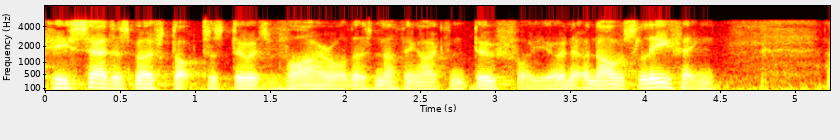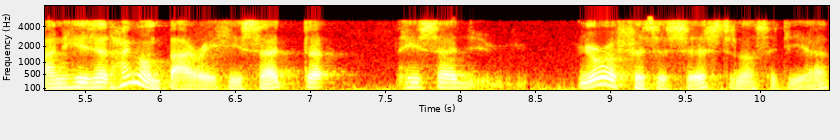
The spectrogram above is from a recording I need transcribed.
he said, as most doctors do, it's viral, there's nothing I can do for you. And, and I was leaving, and he said, Hang on, Barrie, he said, uh, he said, You're a physicist. And I said, Yeah.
